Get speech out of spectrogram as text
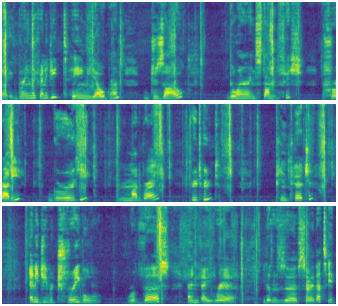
Okay, Greenleaf Energy, Team Yell Grunt, Drizzile, Galarian Stunfisk, Krabby, Grookey, Mudbray, Hoot Hoot, Pincurchin, Energy Retrieval Reverse, and a Rare. He doesn't deserve, so that's it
